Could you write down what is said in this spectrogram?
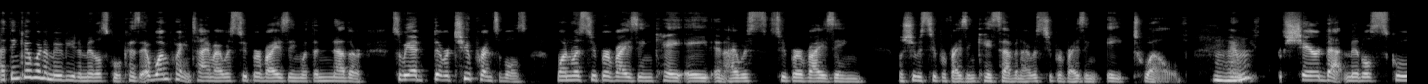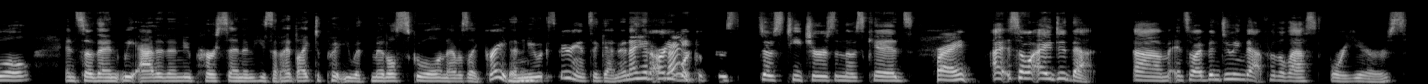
I think I want to move you to middle school. Cause at one point in time I was supervising with another. So we had, there were two principals. One was supervising K8 and I was supervising, well, she was supervising K7. I was supervising 812 Mhm. and we shared that middle school. And so then we added a new person and he said, I'd like to put you with middle school. And I was like, great, a new experience again. And I had already Right. worked with those, those teachers and those kids. Right. I, so I did that. Um, and so I've been doing that for the last four years.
